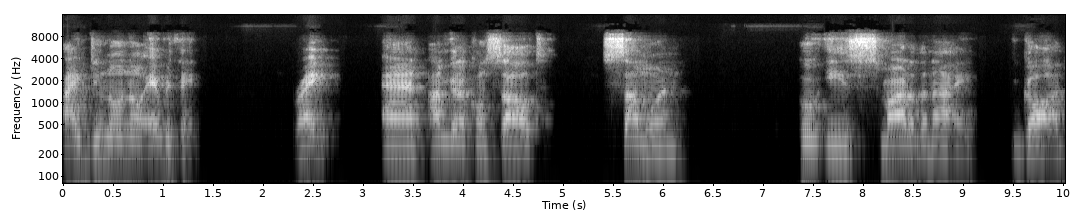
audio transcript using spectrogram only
I do not know everything, right? And I'm going to consult someone who is smarter than I, God,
